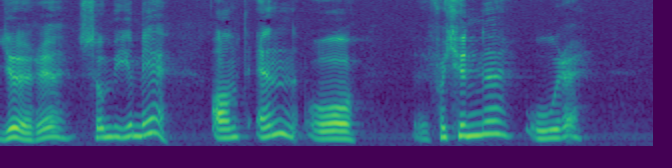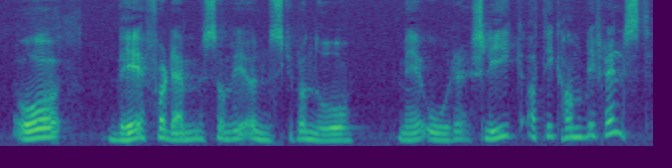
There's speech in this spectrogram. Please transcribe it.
gjøre så mye med, annet enn å forkynne ordet og be for dem som vi ønsker å nå med ordet, slik at de kan bli frelst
